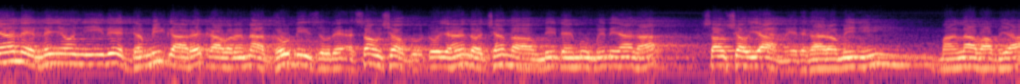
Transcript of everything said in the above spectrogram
ရားနဲ့လျော်ညီတဲ့ဓမိကာရခာဝရဏဂௌတိဆိုတဲ့အဆောင်လျှောက်ကိုတို့ယဟန်တော်ချမ်းသာအောင်နေတိုင်မှုမင်းတရားကစောင့်ရှောက်ရမယ်တကားတော်မင်းကြီးမှန်လားပါဗျာ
